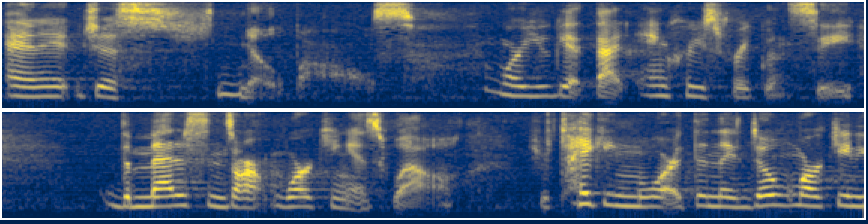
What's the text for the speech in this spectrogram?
and it just snowballs where you get that increased frequency. The medicines aren't working as well. You're taking more, then they don't work any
